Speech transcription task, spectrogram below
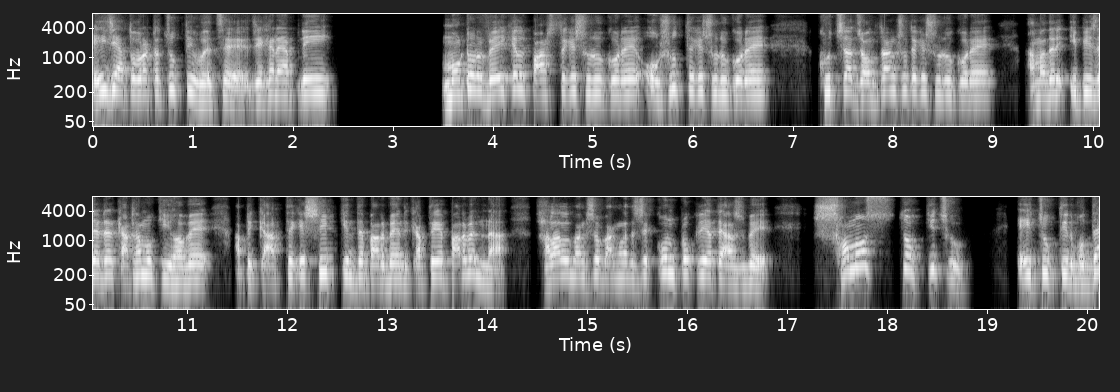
এই যে এত বড় একটা চুক্তি হয়েছে, যেখানে আপনি মোটর ভেহিকেল পার্টস থেকে শুরু করে, ওষুধ থেকে শুরু করে, খুচরা যন্ত্রাংশ থেকে শুরু করে, আমাদের ইপিজেড এর কাঠামো কি হবে, আপনি কার থেকে শিপ কিনতে পারবেন, কার থেকে পারবেন না, হালাল মাংস বাংলাদেশে কোন প্রক্রিয়াতে আসবে, সমস্ত কিছু এই চুক্তির মধ্যে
